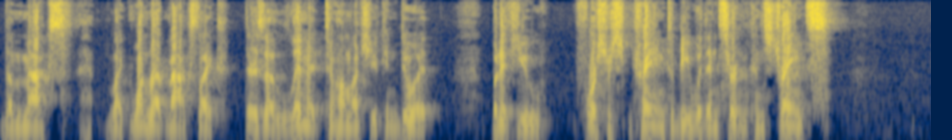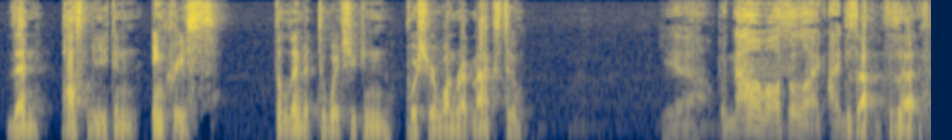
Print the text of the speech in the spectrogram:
the max like one rep max like there's a limit to how much you can do it. But if you force your training to be within certain constraints then possibly you can increase the limit to which you can push your one rep max to. Yeah but now i'm also like i does that does that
